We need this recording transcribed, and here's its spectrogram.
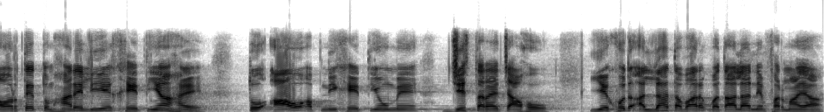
औरतें तुम्हारे लिए खेतियाँ हैं तो आओ अपनी खेतियों में जिस तरह चाहो। ये खुद अल्लाह तबारक बताला ने फरमाया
